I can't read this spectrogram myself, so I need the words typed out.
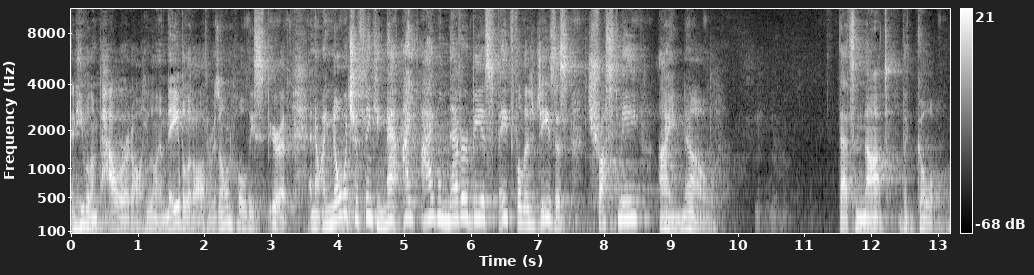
And He will empower it all. He will enable it all through His own Holy Spirit. And now I know what you're thinking, Matt, I, I will never be as faithful as Jesus. Trust me, I know. That's not the goal.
